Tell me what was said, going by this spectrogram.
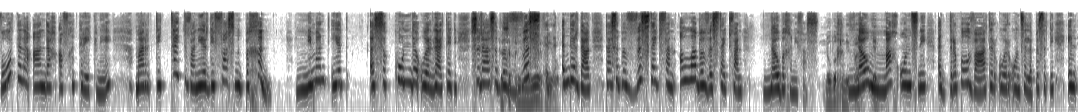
word hulle aandag afgetrek nê, maar die tyd wanneer die vas moet begin. Niemand eet 'n sekonde oor daai tyd nie. So daar's 'n bewustheid inderdaad, daar's 'n bewustheid van Allah bewustheid van nou begin die vas. Nou begin die vas. Nou en mag ons nie 'n druppel water oor ons lippe sit nie en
